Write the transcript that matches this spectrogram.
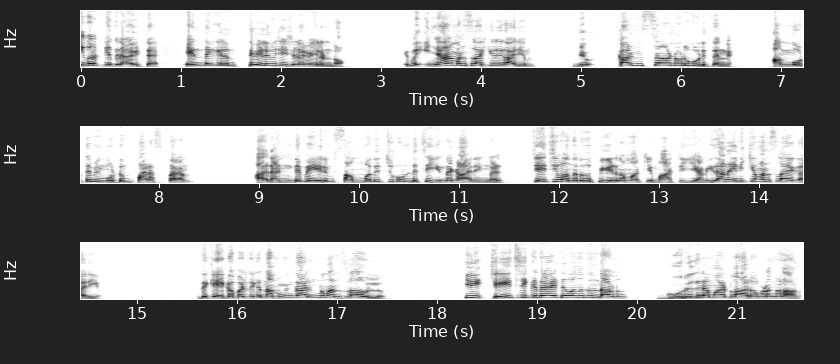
ഇവർക്കെതിരായിട്ട് എന്തെങ്കിലും തെളിവ് ചേച്ചിയുടെ കയ്യിലുണ്ടോ? ഇപ്പൊ ഞാൻ മനസ്സിലാക്കിയ ഒരു കാര്യം കൺസേണോട് കൂടി തന്നെ അങ്ങോട്ടും ഇങ്ങോട്ടും പരസ്പരം രണ്ടുപേരും സമ്മതിച്ചുകൊണ്ട് ചെയ്യുന്ന കാര്യങ്ങൾ ചേച്ചി വന്നിട്ട് പീഡനമാക്കി മാറ്റുകയാണ്. ഇതാണ് എനിക്ക് മനസ്സിലായ കാര്യം. ഇത് കേൾക്കുമ്പോഴത്തേക്ക് നമുക്കും കാര്യങ്ങൾ മനസ്സിലാവുമല്ലോ. ഇനി ചേച്ചിക്കെതിരായിട്ട് വന്നത് എന്താണ്? ഗുരുതരമായിട്ടുള്ള ആരോപണങ്ങളാണ്.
